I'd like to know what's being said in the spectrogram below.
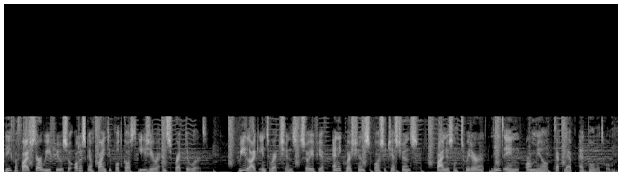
Leave a 5 star review so others can find the podcast easier and spread the word. We like interactions, so if you have any questions or suggestions, find us on Twitter, LinkedIn, or mail techlab at bol.com.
